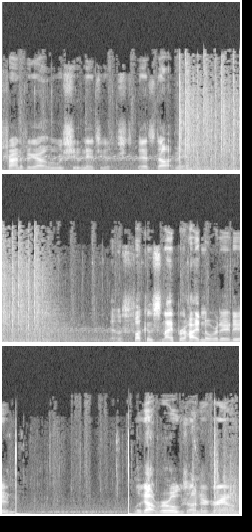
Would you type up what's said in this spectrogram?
Trying to figure out who was shooting at you, S dot man. That was fucking sniper hiding over there, dude. Look out, rogues underground.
